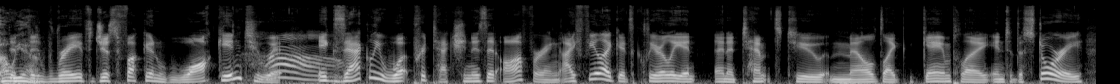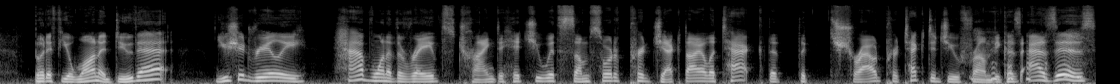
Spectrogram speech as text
Oh, that yeah. the wraiths just fucking walk into it. Exactly what protection is it offering? I feel like it's clearly an, an attempt to meld like gameplay into the story, but if you want to do that, you should really have one of the wraiths trying to hit you with some sort of projectile attack that the shroud protected you from because as is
